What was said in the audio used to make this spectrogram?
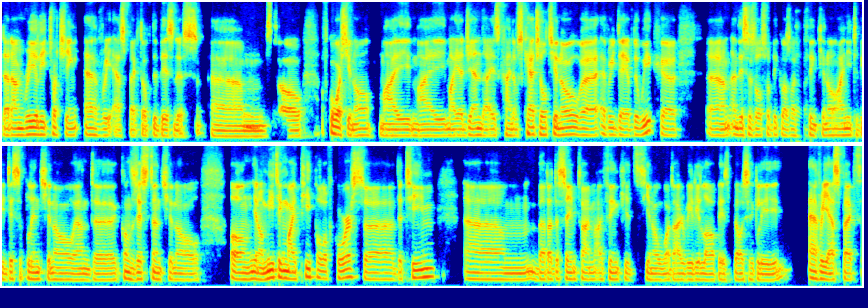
that I'm really touching every aspect of the business. Um, mm. So of course, you know, my my my agenda is kind of scheduled. You know, uh, every day of the week. Uh, um, and this is also because I think you know I need to be disciplined, you know, and uh, consistent, you know, on you know meeting my people, of course, uh, the team. Um, but at the same time, I think it's you know what I really love is basically every aspect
